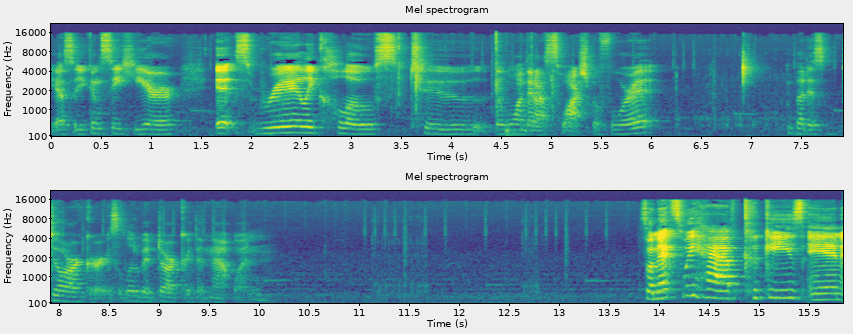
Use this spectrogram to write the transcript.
Yeah, so you can see here, it's really close to the one that I swatched before it, but it's darker. It's a little bit darker than that one. So next we have cookies and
